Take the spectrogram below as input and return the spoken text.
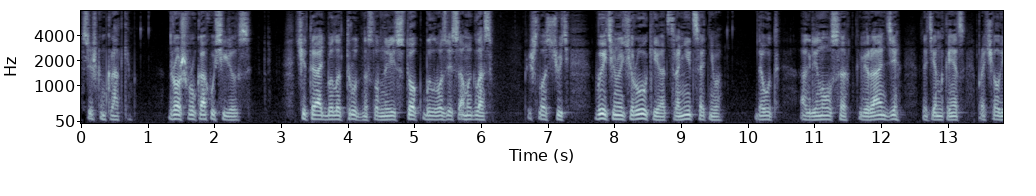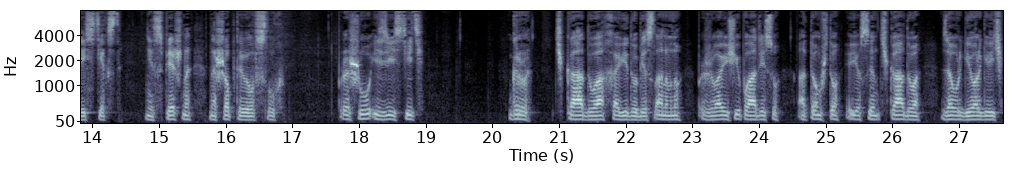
слишком кратким. Дрожь в руках усилилась. Читать было трудно, словно листок был возле самых глаз. Пришлось чуть вытянуть руки и отстраниться от него. Дауд оглянулся к веранде, затем, наконец, прочел весь текст, неспешно нашептывая его вслух. «Прошу известить Гр. Чкадуа Хавиду Беслановну, проживающую по адресу, о том, что ее сын Чкадуа Заур Георгиевич,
